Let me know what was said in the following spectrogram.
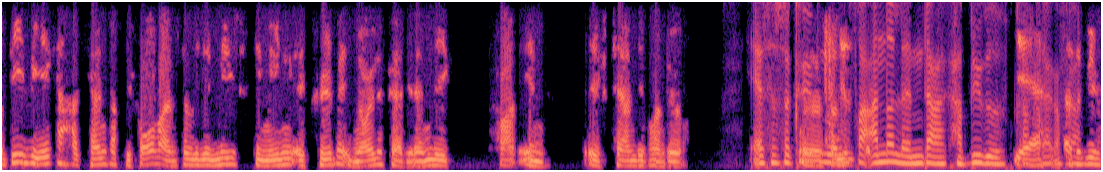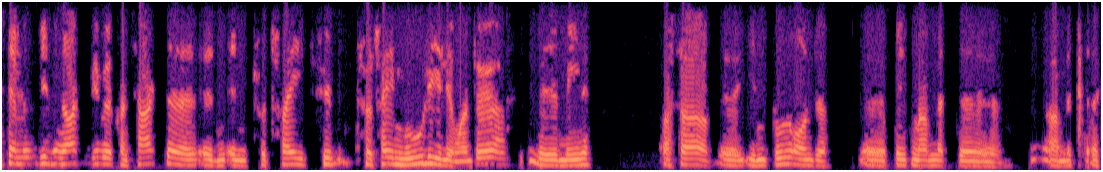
Fordi vi ikke har kernekraft i forvejen, så vil det mest give mening at købe et nøglefærdigt anlæg fra en ekstern leverandør. Altså så købe Øh, det- fra andre lande, der har bygget Ja, kraftværker før. altså vi vil, vi vil nok vi vil kontakte en, en to-tre, typ, to-tre mulige leverandører, vil jeg mene, og så øh, i en budrunde øh, bede dem om at, øh, om at, at,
